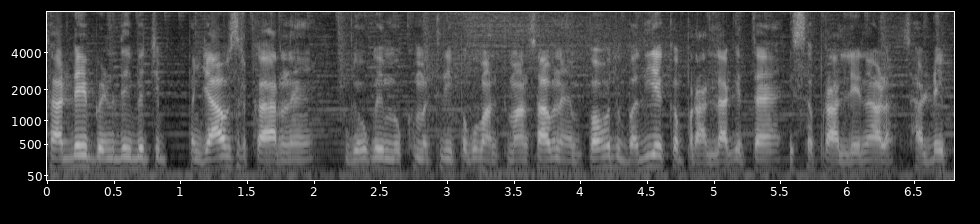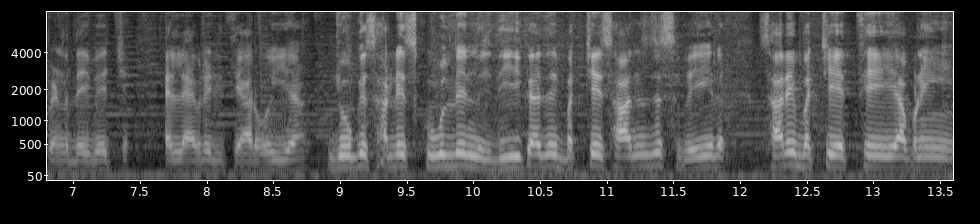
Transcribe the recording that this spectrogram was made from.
ਸਾਡੇ ਪਿੰਡ ਦੇ ਵਿੱਚ ਪੰਜਾਬ ਸਰਕਾਰ ਨੇ, ਜੋ ਕਿ ਮੁੱਖ ਮੰਤਰੀ ਭਗਵੰਤ ਮਾਨ ਸਾਹਿਬ ਨੇ ਬਹੁਤ ਵਧੀਆ ਇੱਕ ਉਪਰਾਲਾ ਕੀਤਾ ਹੈ, ਇਸ ਉਪਰਾਲੇ ਨਾਲ ਸਾਡੇ ਪਿੰਡ ਦੇ ਵਿੱਚ ਇਹ ਲਾਇਬ੍ਰੇਰੀ ਤਿਆਰ ਹੋਈ ਆ, ਜੋ ਕਿ ਸਾਡੇ ਸਕੂਲ ਦੇ ਨਜ਼ਦੀਕ ਹੈ ਤੇ ਬੱਚੇ ਸਾਰੇ ਦੇ ਸਵੇਰ ਸਾਰੇ ਬੱਚੇ ਇੱਥੇ ਆਪਣੀ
